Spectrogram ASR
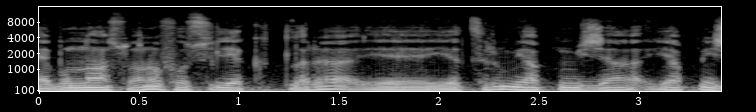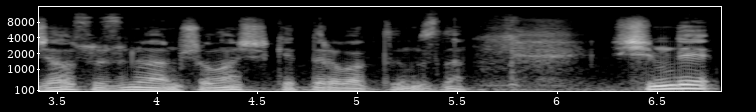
E, bundan sonra fosil yakıtlara e, yatırım yapmayacağı, yapmayacağı sözünü vermiş olan şirketlere baktığımızda. Şimdi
